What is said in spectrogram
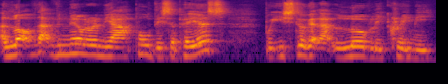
A lot of that vanilla in the apple disappears but you still get that lovely creamy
